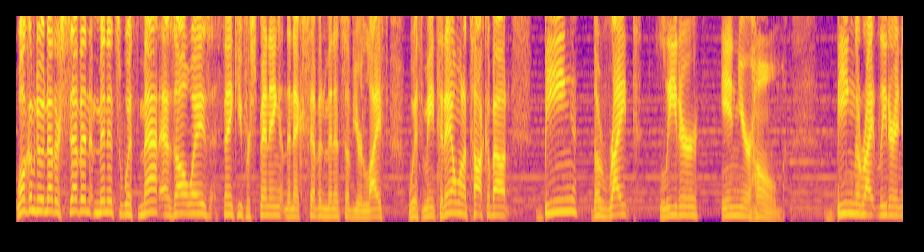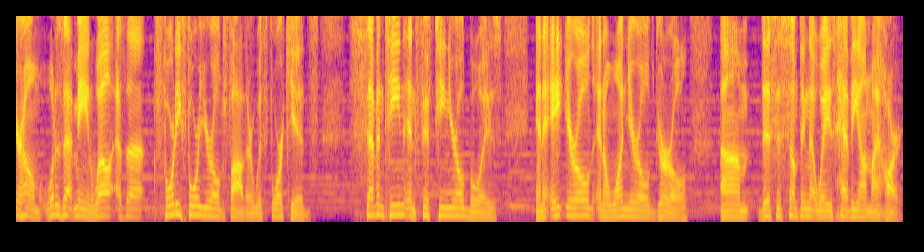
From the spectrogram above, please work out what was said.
Welcome to another seven minutes with Matt. As always, thank you for spending the next seven minutes of your life with me. Today, I want to talk about being the right leader in your home. Being the right leader in your home. What does that mean? Well, as a 44 year old father with four kids, 17 and 15 year old boys, and an eight year old and a one year old girl, um, this is something that weighs heavy on my heart.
